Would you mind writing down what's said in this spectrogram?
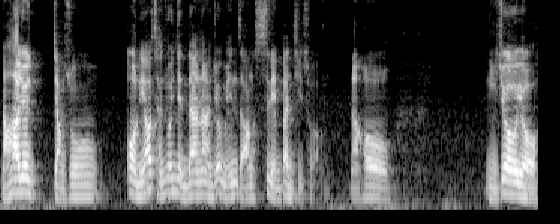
然后他就讲说：“哦，你要产出很简单啊，你就每天早上四点半起床。”然后你就有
